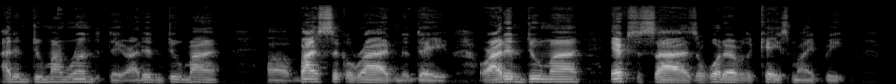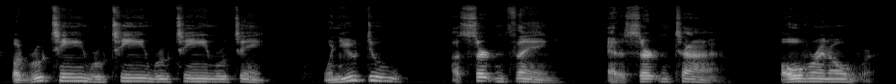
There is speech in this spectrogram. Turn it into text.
I didn't do my run today, or I didn't do my uh, bicycle riding today, or I didn't do my exercise, or whatever the case might be. But routine, routine, routine, routine. When you do a certain thing at a certain time over and over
